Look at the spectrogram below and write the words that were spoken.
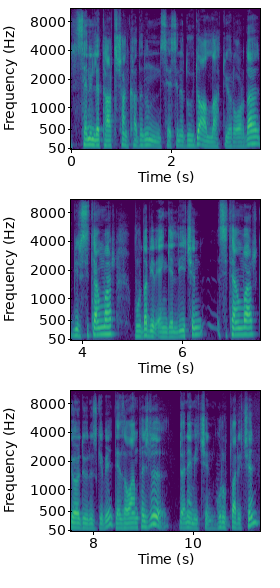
Seninle tartışan kadının sesini duydu Allah diyor orada bir sitem var. Burada bir engelli için sitem var gördüğünüz gibi dezavantajlı dönem için gruplar için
